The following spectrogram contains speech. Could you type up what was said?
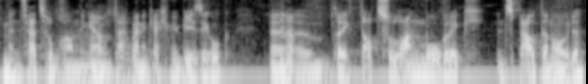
mijn vetverbranding. Hè, want daar ben ik echt mee bezig ook. Eh, Ja. Dat ik dat zo lang mogelijk in spel kan houden.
